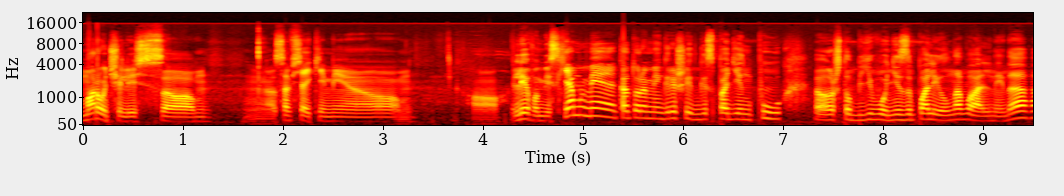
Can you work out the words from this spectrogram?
морочились со всякими левыми схемами, которыми грешит господин Пу, чтобы его не запалил Навальный, да,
